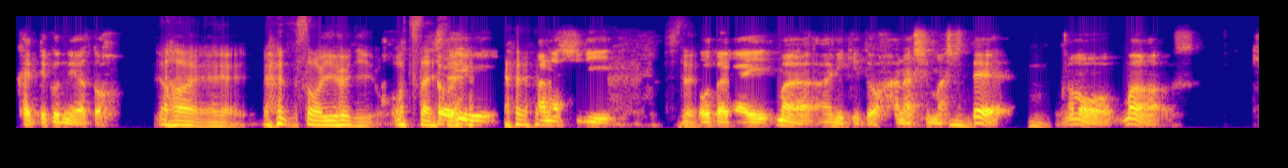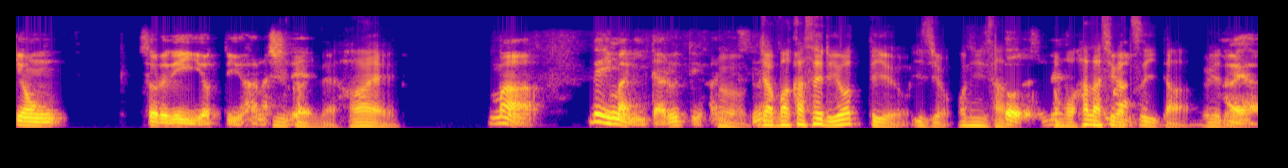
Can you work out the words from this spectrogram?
帰ってくんねやと。はい、そういうふうにお伝えして。そういう話に、お互い、まあ、兄貴と話しまして、うんうん、まあ、基本、それでいいよっていう話で。ではい。まあ、で、今に至るっていう感じですね。うん、じゃあ、任せるよっていう以上、お兄さんとも話がついた上で。まあ、はいはい。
